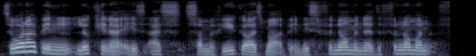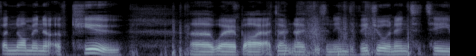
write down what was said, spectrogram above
So what I've been looking at is, as some of you guys might have been, this phenomena, the phenomena of Q, uh, whereby I don't know if it's an individual, an entity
